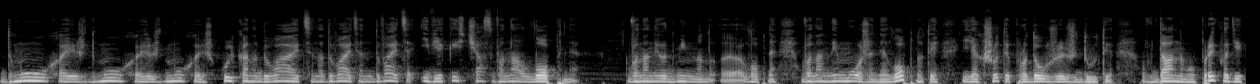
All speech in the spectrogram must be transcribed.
Дмухаєш, дмухаєш, дмухаєш, кулька надувається, надувається, надувається, і в якийсь час вона лопне. Вона неодмінно е, лопне, вона не може не лопнути, якщо ти продовжуєш дути. В даному прикладі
